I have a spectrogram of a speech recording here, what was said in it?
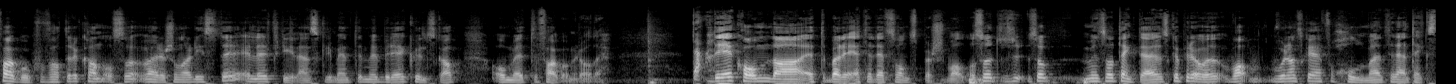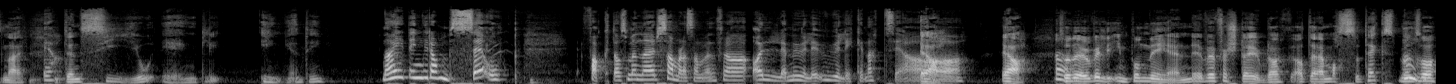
Fagbokforfattere kan også være journalister eller frilansskribenter med bred kunnskap om et fagområde. Da. Det kom da etter, bare etter et sånt spørsmål. Og så, så, men så tenkte jeg skal prøve, hva, hvordan skal jeg forholde meg til den teksten her? Ja. Den sier jo egentlig ingenting. Nei, den ramser opp fakta som en har samla sammen fra alle mulige ulike nettsider. Ja. ja. Så det er jo veldig imponerende ved første øyeblikk at det er masse tekst, Mm. men så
